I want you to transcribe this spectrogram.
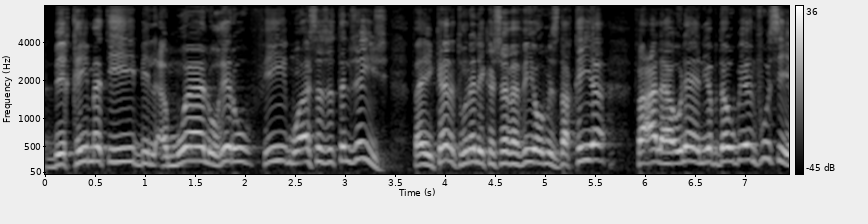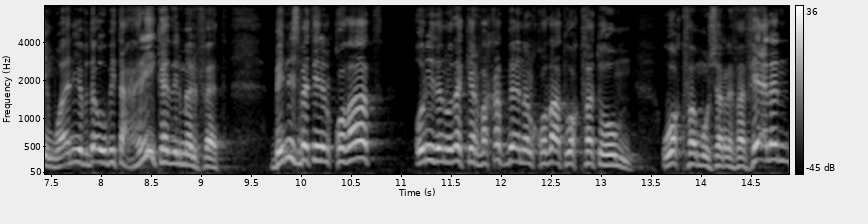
بقيمته بالأموال وغيره في مؤسسة الجيش، فإن كانت هنالك شفافية ومصداقية فعلى هؤلاء أن يبدأوا بأنفسهم وأن يبدأوا بتحريك هذه الملفات. بالنسبة للقضاة أريد أن أذكر فقط بأن القضاة وقفتهم وقفة مشرفة فعلا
